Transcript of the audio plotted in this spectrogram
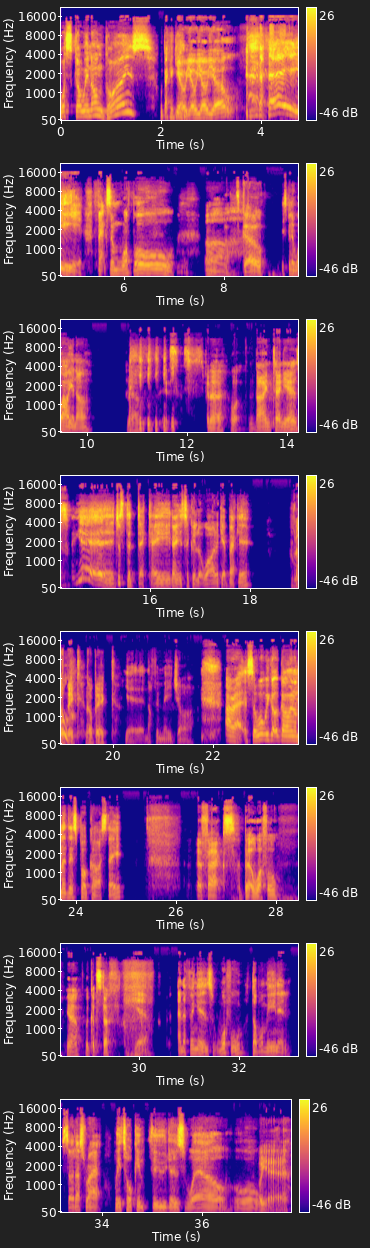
What's going on, guys? We're back again. Yo, yo, yo, yo. hey, facts and waffle. Uh, Let's go. it's been a while, you know. No, it's, it's been a what nine, ten years. yeah, just a decade. It took a little while to get back here. No Ooh. big, no big. Yeah, nothing major. All right. So, what we got going on at this podcast, eh? A bit of facts, a bit of waffle. You know, the good stuff. Yeah. And the thing is, waffle, double meaning. So, that's right. We're talking food as well. Oh, Oh yeah.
